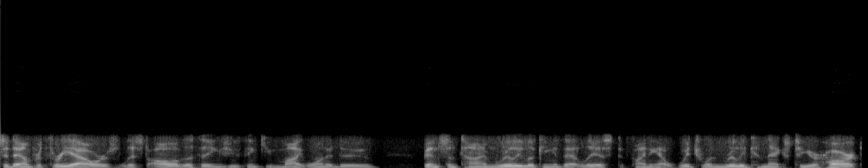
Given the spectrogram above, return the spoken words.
Sit down for three hours, list all of the things you think you might want to do, spend some time really looking at that list, finding out which one really connects to your heart,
